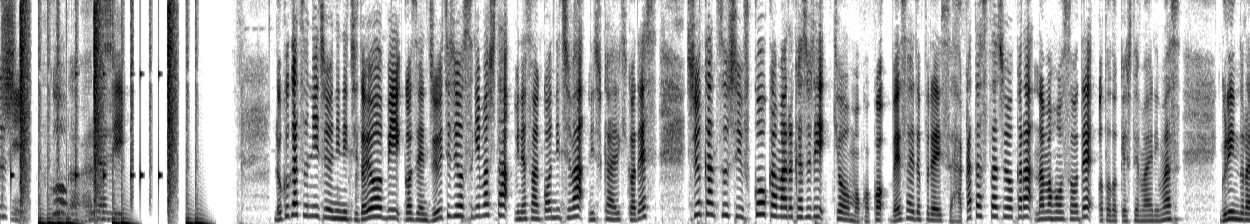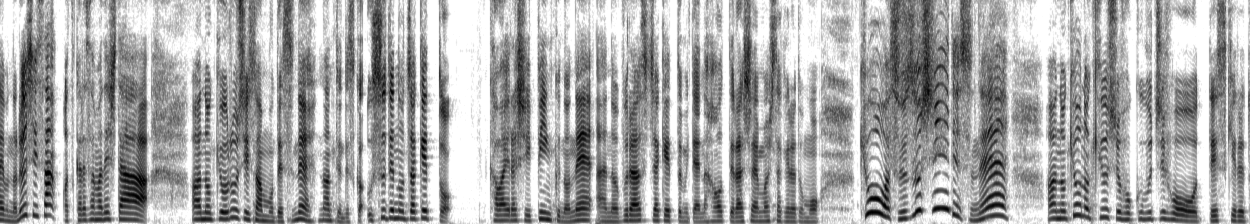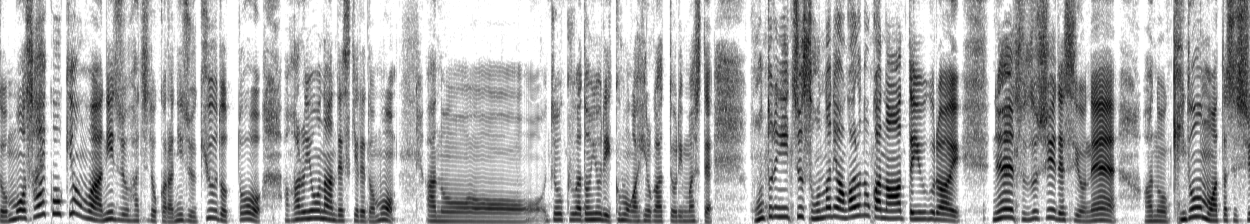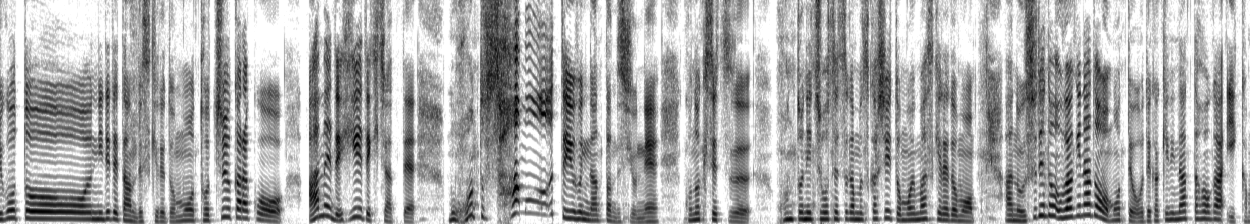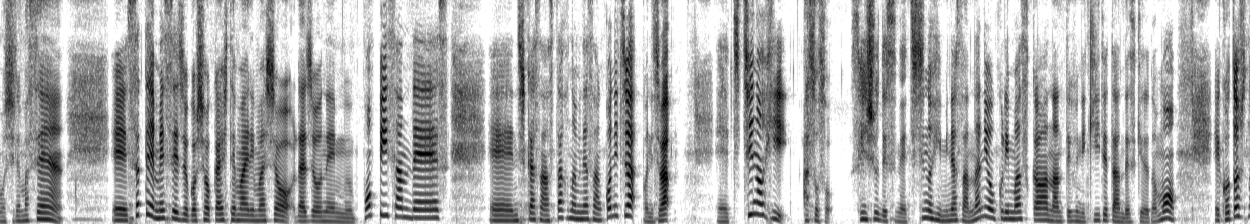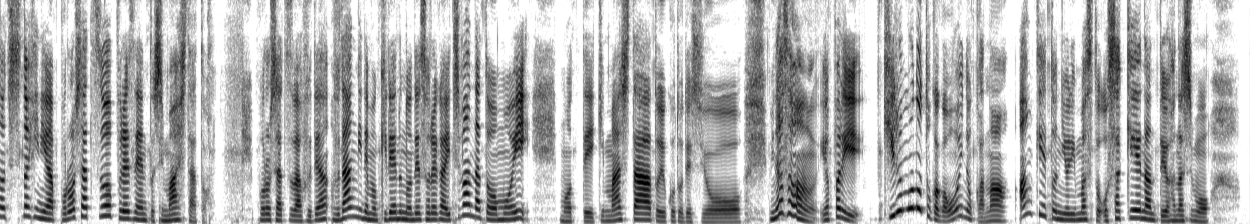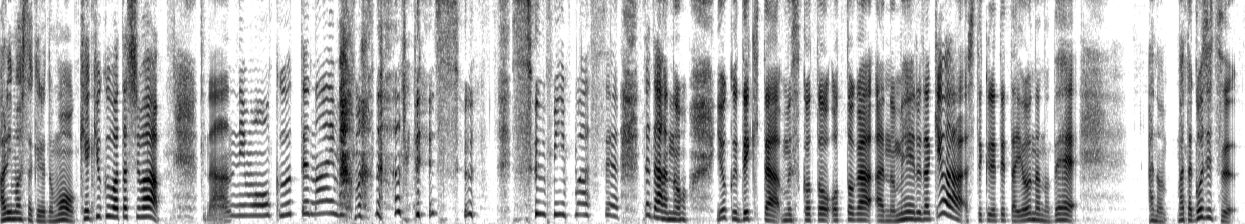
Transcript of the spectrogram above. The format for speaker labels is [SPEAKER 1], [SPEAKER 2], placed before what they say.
[SPEAKER 1] 通信福岡丸かじ6月22日土曜日午前11時を過ぎました。皆さんこんにちは西川由紀子です。瞬間通信福岡丸かじり。今日もここベイサイドプレイス博多スタジオから生放送でお届けしてまいります。グリーンドライブのルーシーさんお疲れ様でした。あの今日ルーシーさんもですねなんていうんですか薄手のジャケット可愛らしいピンクのねあのブラウスジャケットみたいな羽織ってらっしゃいましたけれども今日は涼しいですね。あの今日の九州北部地方ですけれども最高気温は28度から29度と上がるようなんですけれども、あのー、上空はどんより雲が広がっておりまして本当に日中そんなに上がるのかなっていうぐらいね涼しいですよね。あの昨日も私仕事に出てたんですけれども途中からこう雨で冷えてきちゃってもう本当寒っていう風になったんですよね。この季節本当に調節が難しいと思いますけれどもあの薄手の上着などを持ってお出かけになった方がいいかもしれません、えー、さてメッセージをご紹介してまいりましょう。ラジオネームポンピーさんです、えー、西川さんスタッフの皆さんこんにちは。こんにちは、えー、父の日。あそうそう。先週ですね父の日皆さん何を送りますか？なんていうふうに聞いてたんですけれどもえ今年の父の日にはポロシャツをプレゼントしましたと。ポロシャツは普段普段着でも着れるのでそれが一番だと思い持っていきましたということですよ。皆さんやっぱり着るものとかが多いのかな？アンケートによりますとお酒なんていう話もありましたけれども結局私は何にも送ってないままなんです。すみません。ただあのよくできた息子と夫があのメールだけはしてくれてたようなのであのまた後日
